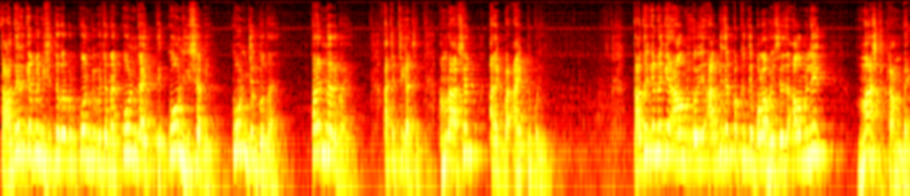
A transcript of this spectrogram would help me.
তাদেরকে আপনি নিষিদ্ধ করবেন কোন বিবেচনায় কোন দায়িত্বে, কোন হিসাবে, কোন যোগ্যতায়? পারেন না রে ভাই। আচ্ছা ঠিক আছে, আমরা আসেন আরেকবার, আরেকটু পড়ি। তাদেরকে নাকি ওই আরবিদের পক্ষ থেকে বলা হয়েছে যে Awami League must come back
